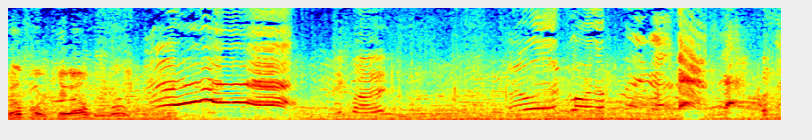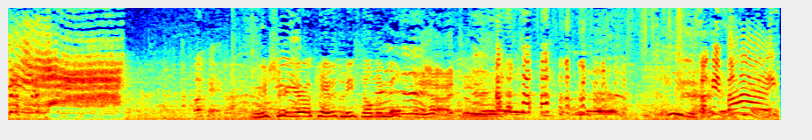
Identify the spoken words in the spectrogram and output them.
Go for it, kiddo. Hey, bud. Okay. You sure you're okay with me filming this? Yeah, I totally. Okay, bye.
